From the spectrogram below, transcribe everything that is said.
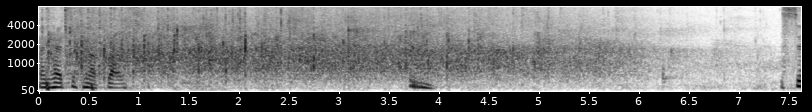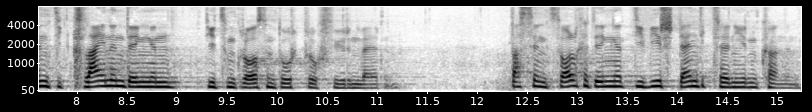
einen herzlichen Applaus. Es sind die kleinen Dinge, die zum großen Durchbruch führen werden. Das sind solche Dinge, die wir ständig trainieren können.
